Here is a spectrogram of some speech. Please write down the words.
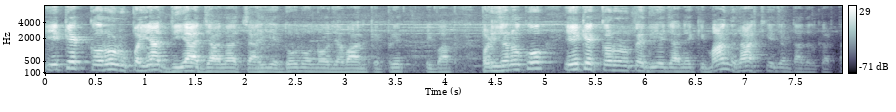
एक एक करोड़ रुपया दिया जाना चाहिए। दोनों नौजवान के पीड़ित परिवार परिजनों को एक एक करोड़ रुपये दिए जाने की मांग राष्ट्रीय जनता दल करता है।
